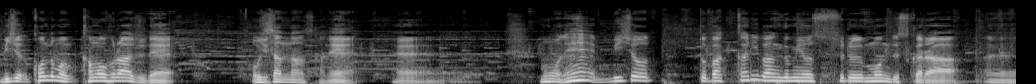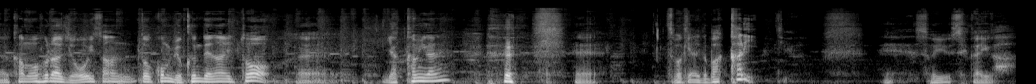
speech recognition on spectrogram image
美女、今度もカモフラージュで、おじさんなんですかね？えー、もうね、美女とばっかり番組をするもんですから、えー、カモフラージュ、おじさんとコンビを組んでないと、えー、やっかみがね、えー、椿ライドばっかりっていう、えー、そういう世界が、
